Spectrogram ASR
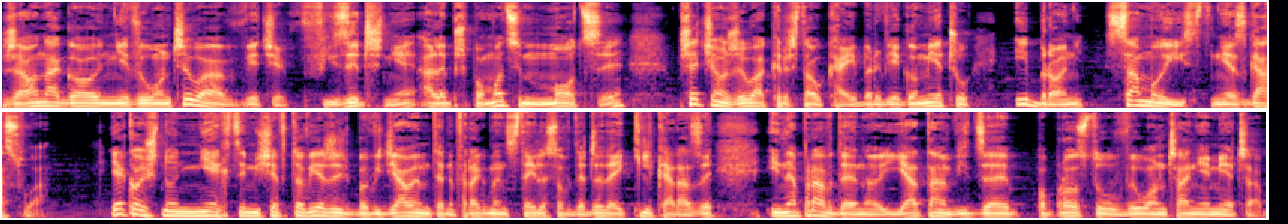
że ona go nie wyłączyła, wiecie, fizycznie, ale przy pomocy mocy przeciążyła kryształ Kyber w jego mieczu i broń samoistnie zgasła. Jakoś no nie chce mi się w to wierzyć, bo widziałem ten fragment z Tales of the Jedi kilka razy i naprawdę no ja tam widzę po prostu wyłączanie miecza.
